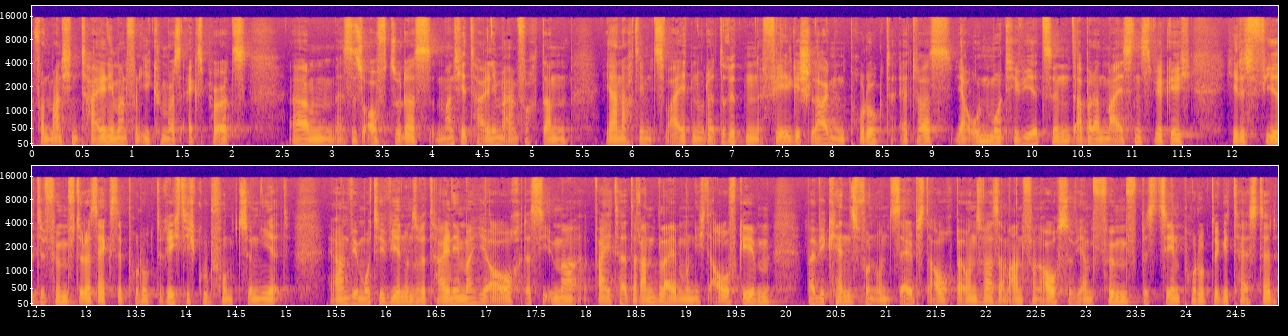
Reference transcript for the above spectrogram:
von manchen Teilnehmern von E-Commerce Experts, ähm, es ist oft so, dass manche Teilnehmer einfach dann ja nach dem zweiten oder dritten fehlgeschlagenen Produkt etwas ja unmotiviert sind, aber dann meistens wirklich jedes vierte, fünfte oder sechste Produkt richtig gut funktioniert. Ja, und wir motivieren unsere Teilnehmer hier auch, dass sie immer weiter dranbleiben und nicht aufgeben, weil wir kennen es von uns selbst auch. Bei uns war es am Anfang auch so, wir haben fünf bis zehn Produkte getestet.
